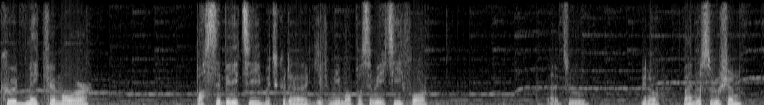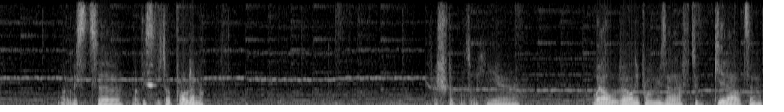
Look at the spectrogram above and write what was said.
could make a more possibility, which could uh, give me more possibility for uh, to, you know, find the solution of this, of this little problem. If I should here. Well, the only problem is I have to get out and...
